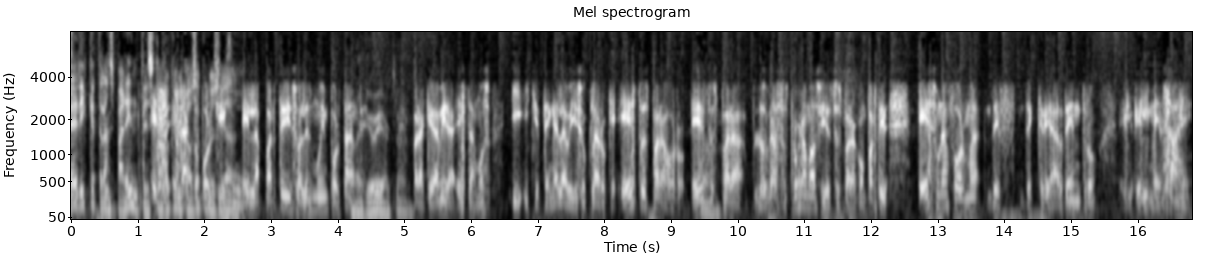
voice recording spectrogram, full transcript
Eric que transparentes, que es que me causa porque curiosidad. Sí. eh, la parte visual es muy importante. Para que vea, claro. para que vea, mira, estamos y, y que tenga el aviso claro que esto es para ahorro, esto Ah. es para los gastos programados y esto es para compartir. Es una forma de, de crear dentro el, el mensaje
